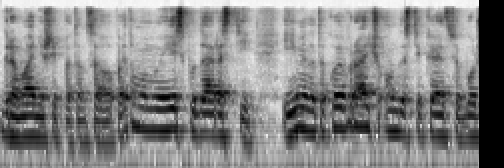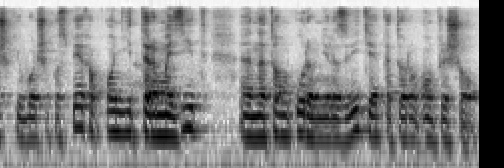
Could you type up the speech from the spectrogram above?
громаднейший потенциал. Поэтому ему есть куда расти. И именно такой врач, он достигает все больших и больших успехов, он не тормозит э, на том уровне развития, к которому он пришел.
